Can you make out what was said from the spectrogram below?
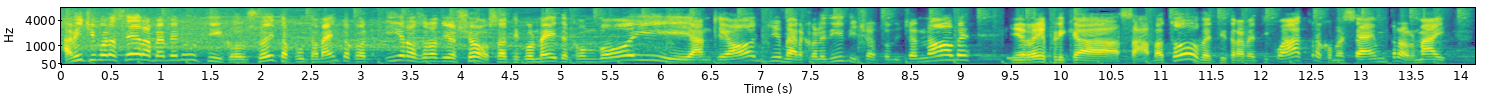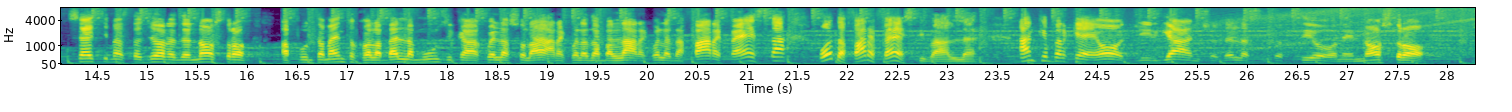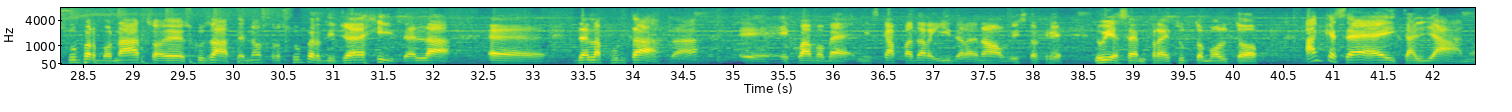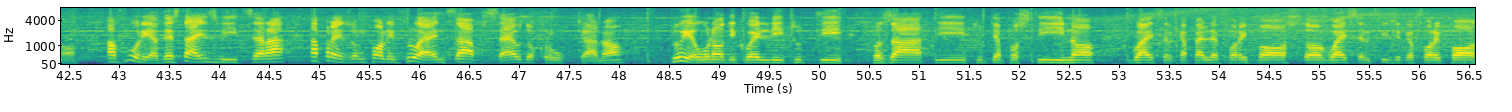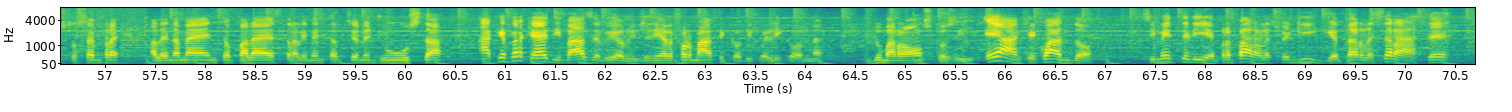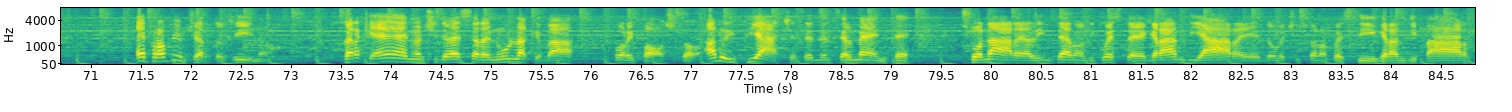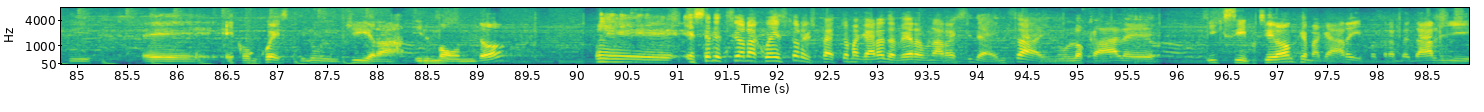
Amici, buonasera, benvenuti. Consueto appuntamento con Heroes Radio Show. Santi Coolmade con voi anche oggi, mercoledì 18-19, in replica sabato 23-24, come sempre. Ormai settima stagione del nostro appuntamento con la bella musica, quella solare, quella da ballare, quella da fare festa o da fare festival. Anche perché oggi il gancio della situazione, il nostro super bonazzo, eh, scusate, il nostro super DJ della, eh, della puntata. E, e, qua vabbè mi scappa da ridere, no? visto che lui è sempre tutto molto, anche se è italiano, a furia di stare in Svizzera ha preso un po' l'influenza pseudo-crucca, no? Lui è uno di quelli tutti posati, tutti a postino, guai se il capello è fuori posto, guai se il fisico è fuori posto, sempre allenamento, palestra, alimentazione giusta, anche perché di base lui è un ingegnere informatico di quelli con Dumarons così. E anche quando si mette lì e prepara le sue gig per le serate è proprio un certosino. Perché non ci deve essere nulla che va fuori posto. A lui piace tendenzialmente suonare all'interno di queste grandi aree dove ci sono questi grandi party e, e con questi lui gira il mondo e, e, seleziona questo rispetto magari ad avere una residenza in un locale XY che magari potrebbe dargli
